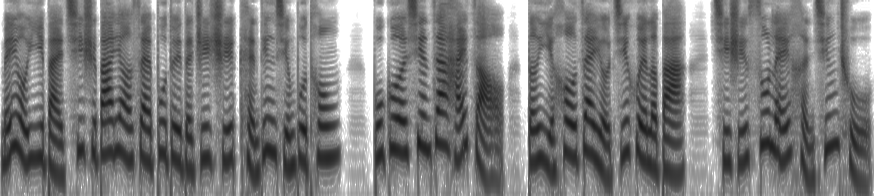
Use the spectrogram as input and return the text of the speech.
没有一百七十八要塞部队的支持，肯定行不通。不过现在还早，等以后再有机会了吧。其实苏雷很清楚，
